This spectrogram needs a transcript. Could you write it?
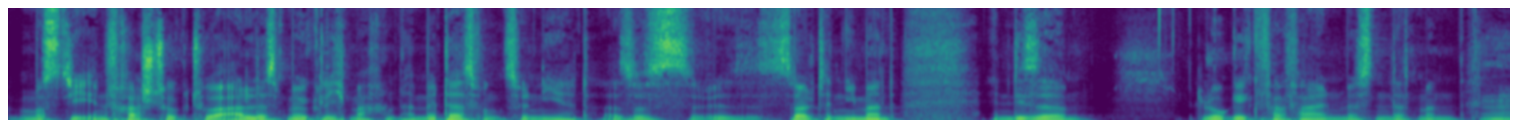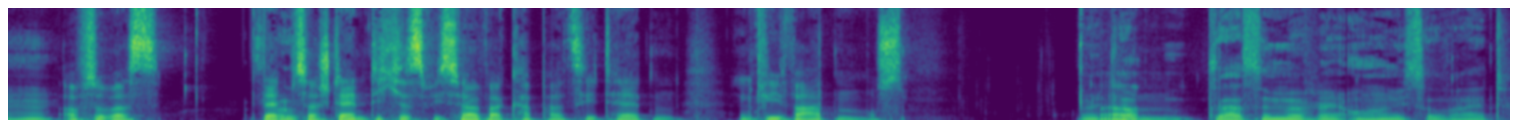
muss die Infrastruktur alles möglich machen, damit das funktioniert. Also es, es sollte niemand in diese Logik verfallen müssen, dass man mhm. auf sowas Selbstverständliches wie Serverkapazitäten irgendwie warten muss. Ich glaube, ähm, da sind wir vielleicht auch noch nicht so weit.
